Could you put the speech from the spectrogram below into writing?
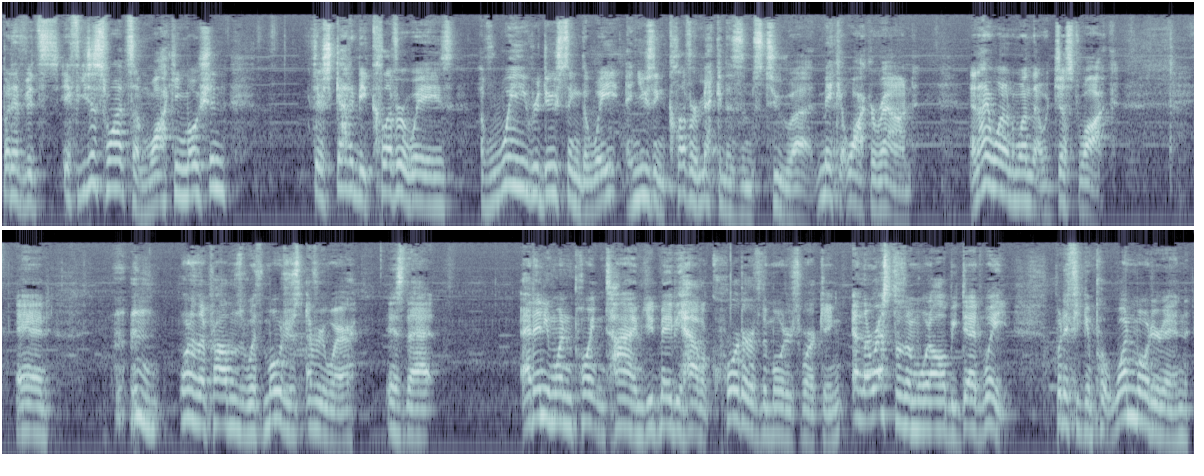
but if it's if you just want some walking motion, there's got to be clever ways of way reducing the weight and using clever mechanisms to uh, make it walk around. And I wanted one that would just walk. And one of the problems with motors everywhere is that at any one point in time, you'd maybe have a quarter of the motors working, and the rest of them would all be dead weight. But if you can put one motor in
